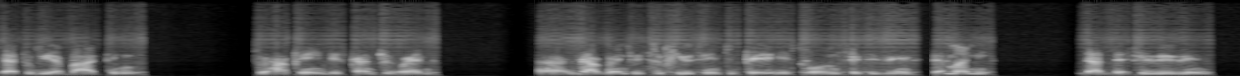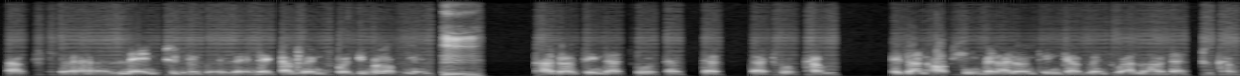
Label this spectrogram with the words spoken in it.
that would be a bad thing to happen in this country when uh, government is refusing to pay its own citizens the money that the citizens have uh, lent to the, the, the, government for development. Mm. I don't think that will that, that that will come. It's an option, but I don't think government will allow that to come.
